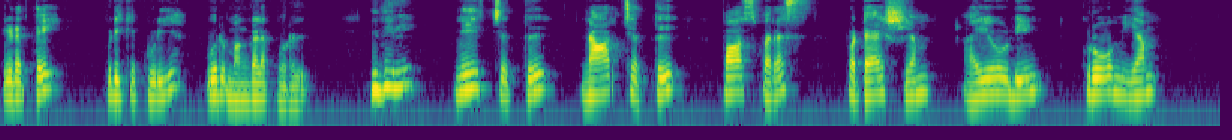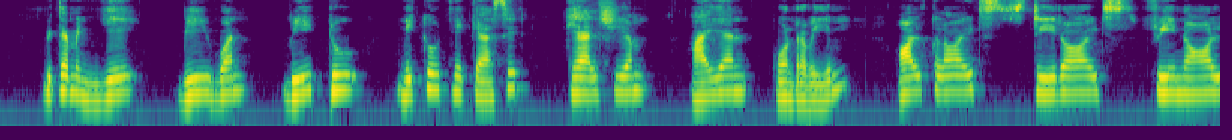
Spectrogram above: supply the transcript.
இடத்தை பிடிக்கக்கூடிய ஒரு மங்களப் பொருள். இதில் நீர்ச்சத்து நார்ச்சத்து phosphorus potassium iodine chromium vitamin A B one B two nicotinic acid calcium iron போன்றவையும் alkaloids steroids phenol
